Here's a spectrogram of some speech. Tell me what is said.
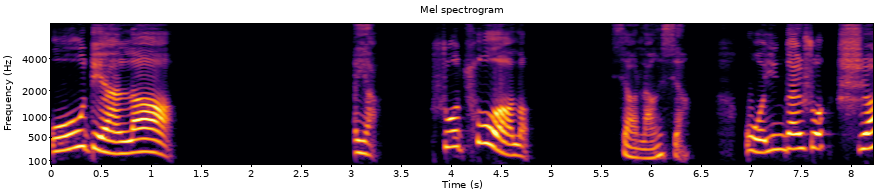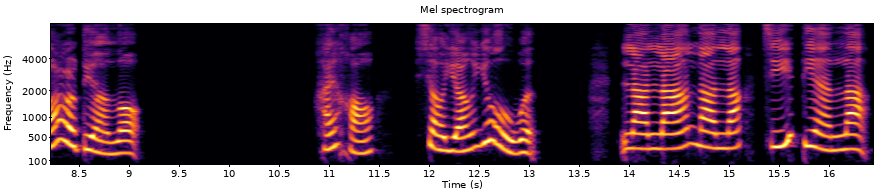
五点了。”哎呀，说错了。小狼想。我应该说十二点了。还好，小羊又问：“老狼，老狼，几点了？”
